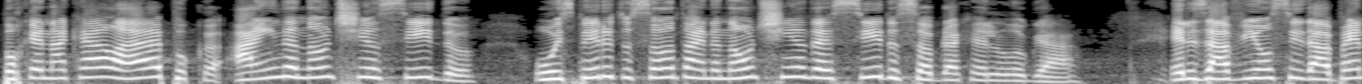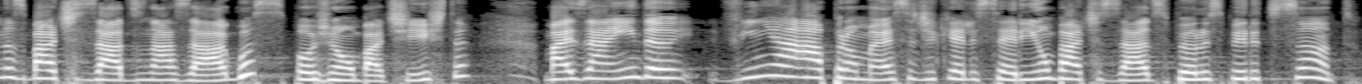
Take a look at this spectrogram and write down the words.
Porque naquela época ainda não tinha sido, o Espírito Santo ainda não tinha descido sobre aquele lugar. Eles haviam sido apenas batizados nas águas por João Batista, mas ainda vinha a promessa de que eles seriam batizados pelo Espírito Santo.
